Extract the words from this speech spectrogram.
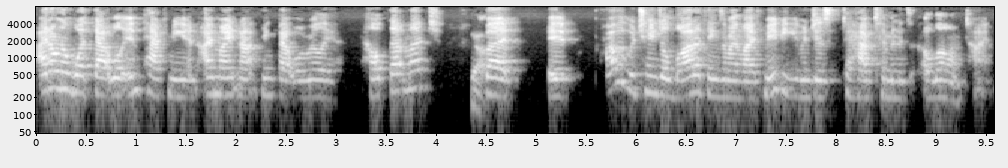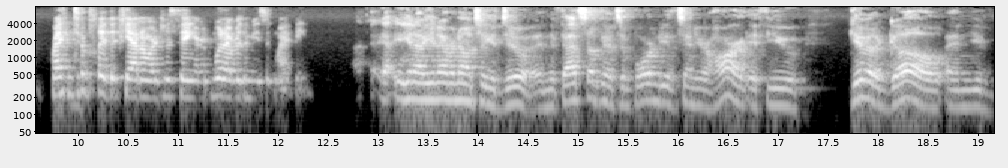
I don't know what that will impact me, and I might not think that will really help that much. Yeah. But it probably would change a lot of things in my life, maybe even just to have 10 minutes alone time, right? to play the piano or to sing or whatever the music might be. You know, you never know until you do it. And if that's something that's important to you, that's in your heart, if you give it a go and you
